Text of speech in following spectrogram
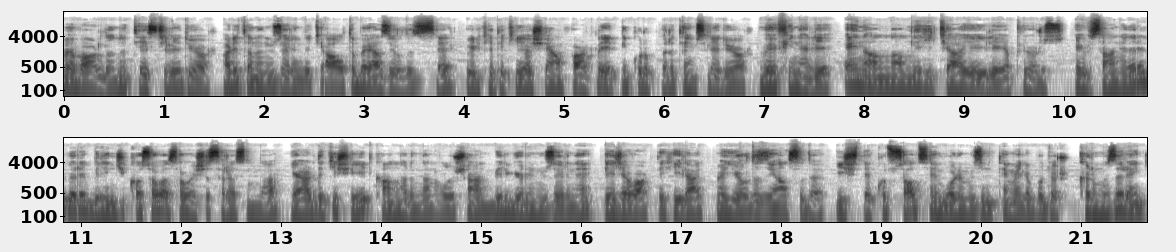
ve varlığını tescil ediyor. Haritanın üzerindeki altı beyaz yıldız ise ülkedeki yaşayan farklı etnik grupları temsil ediyor. Ve finali en anlamlı hikaye ile yapıyoruz. Efsanelere göre 1. Kosova Savaşı sırasında yerdeki şehit kanlarından oluşan bir gölün üzerine gece vakti hilal ve yıldız yansıdı. İşte kutsal sembolümüzün temeli budur. Kırmızı renk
